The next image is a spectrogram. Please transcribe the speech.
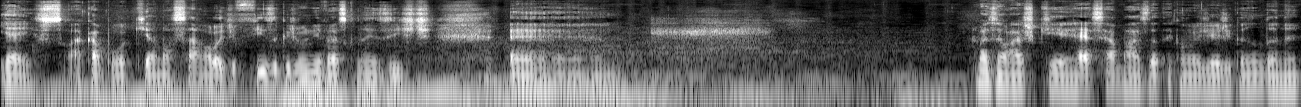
E é isso, acabou aqui a nossa aula de física de um universo que não existe. É... Mas eu acho que essa é a base da tecnologia de Gundam, né?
